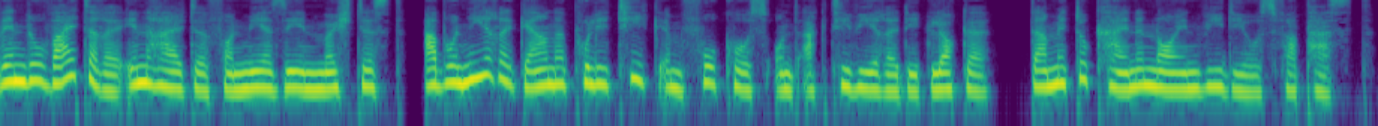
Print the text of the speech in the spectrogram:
Wenn du weitere Inhalte von mir sehen möchtest, abonniere gerne Politik im Fokus und aktiviere die Glocke, damit du keine neuen Videos verpasst.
